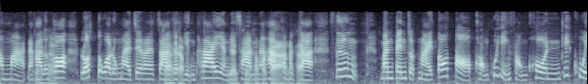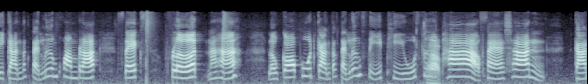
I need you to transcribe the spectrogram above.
อำมาตย์นะคะแล้วก็ลดตัวลงมาเจรจากับครับหญิงไพร่อย่างอดิย่างฉันคุณนะคะคำคำปาปากากา ซึ่งมันเป็นจดหมายโต้ตอบของผู้หญิงสองคนที่คุยกันตั้งแต่เรื่องความรักเซ็กส์เฟลิร์ตนะคะแล้วก็พูดกันตั้งแต่เรื่องสีผิวเสื้อครับ ผ้า แฟชั่น การ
